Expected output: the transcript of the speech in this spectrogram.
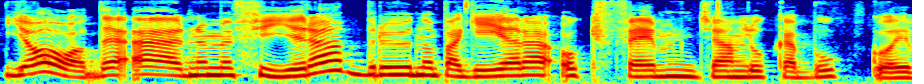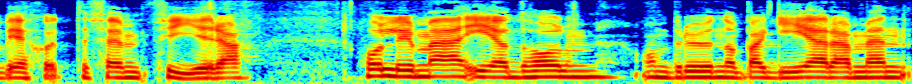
Ja, det är nummer fyra, Bruno Bagera och fem Gianluca Bucco i V75 4 håller med Edholm om Bruno Bagera, men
